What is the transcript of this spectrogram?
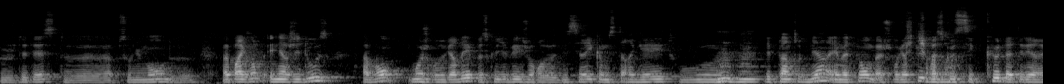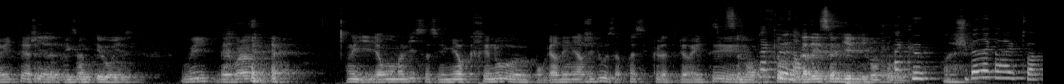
que je déteste euh, absolument de... Bah, par exemple Énergie 12 avant moi je regardais parce qu'il y avait genre euh, des séries comme Stargate ou euh, Mhm. des plein de trucs bien et maintenant bah, je regarde plus parce que c'est que de la télé-réalité à Il chaque y a fois des grandes théories. oui, mais voilà. Oui, à mon avis, ça c'est le meilleur créneau euh, pour regarder Énergie 12. Après, c'est que la télé-réalité. C'est et- seulement Pas que, non. regarder samedi et le dimanche. Pas que. Ouais. Je suis pas d'accord avec toi.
